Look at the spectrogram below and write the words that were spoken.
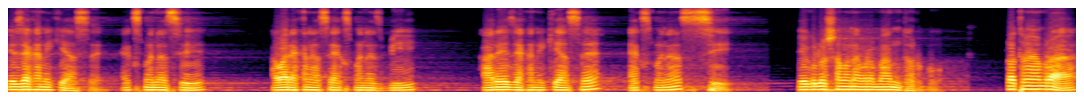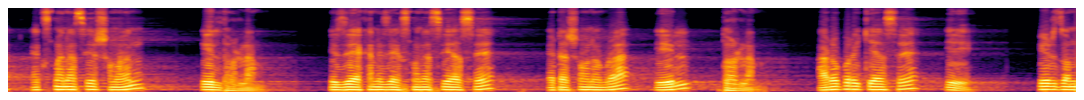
এই যে এখানে কি আছে? এক্স মাইনাস এ আবার এখানে আছে এক্স মাইনাস বি আর এই যেখানে কি আছে? এক্স মাইনাস সি এগুলো সমান আমরা মান ধরব। প্রথমে আমরা এক্স মাইনাস এর সমান এল ধরলাম। এই যে এখানে যে এক্স মাইনাস এ আছে, এটার সমান আমরা এল ধরলাম। আর উপরে কি আছে? এ এর জন্য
